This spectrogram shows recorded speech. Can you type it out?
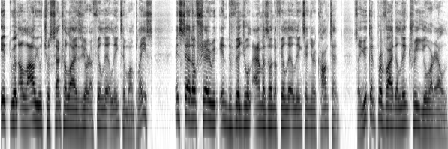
it will allow you to centralize your affiliate links in one place instead of sharing individual Amazon affiliate links in your content. So you can provide a Linktree URL,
